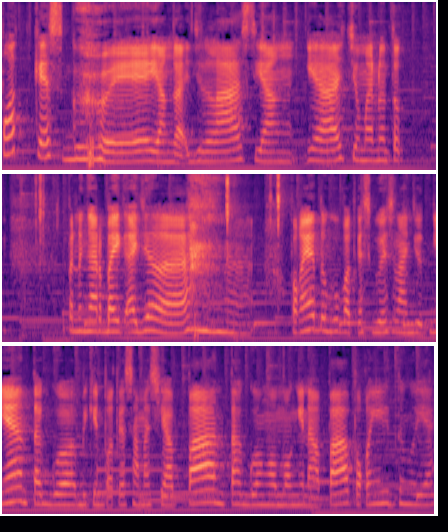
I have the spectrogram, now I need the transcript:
podcast gue yang gak jelas yang ya cuman untuk pendengar baik aja lah. Pokoknya tunggu podcast gue selanjutnya. Entah gue bikin podcast sama siapa entah gue ngomongin apa pokoknya ditunggu ya.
